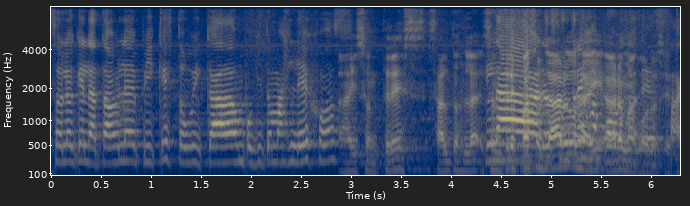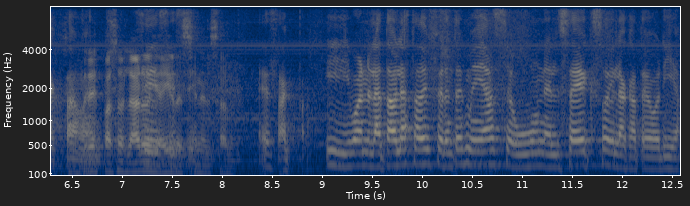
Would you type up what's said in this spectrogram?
solo que la tabla de pique está ubicada un poquito más lejos. Ahí son tres saltos son tres pasos largos, ahí, ahora me acuerdo. Exactamente. tres pasos largos y ahí recién el salto. Exacto. Y bueno, la tabla está a diferentes medidas según el sexo y la categoría.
